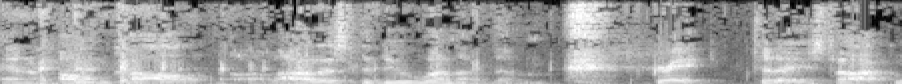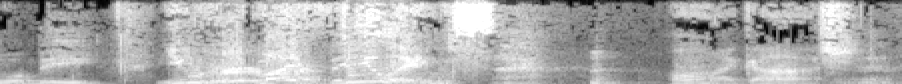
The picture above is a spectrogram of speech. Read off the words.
and a phone call allowed us to do one of them. Great. Today's talk will be You hurt my feelings. Oh my gosh. Yeah.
